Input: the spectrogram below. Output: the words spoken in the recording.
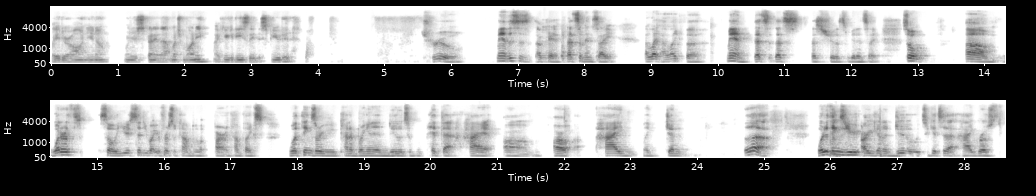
later on. You know, when you're spending that much money, like you could easily dispute it. True, man. This is okay. That's some insight. I like. I like the man. That's that's that's true. That's some good insight. So, um, what are so you said you bought your first apartment complex what things are you kind of bringing in do to hit that high um or high like gen ugh. what are things you are you going to do to get to that high gross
